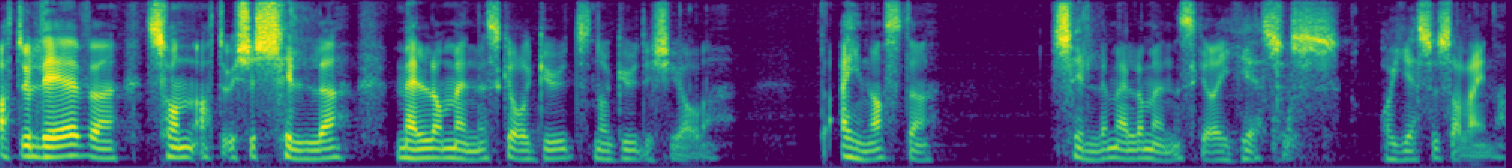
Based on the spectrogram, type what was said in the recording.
at du lever sånn at du ikke skiller mellom mennesker og Gud når Gud ikke gjør det. Det eneste skillet mellom mennesker er Jesus og Jesus alene.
